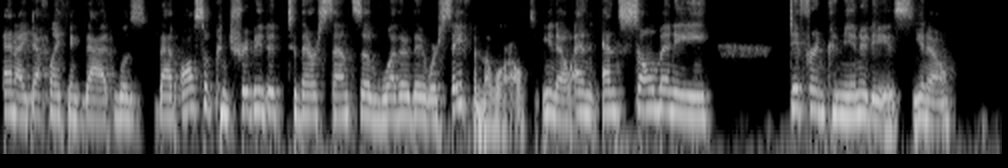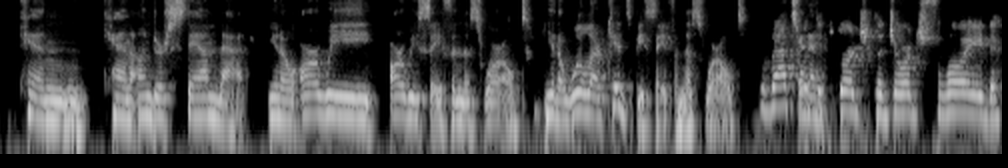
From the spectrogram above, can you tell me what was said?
and I definitely think that was that also contributed to their sense of whether they were safe in the world, you know, and and so many different communities, you know, can can understand that you know are we are we safe in this world? You know will our kids be safe in this world? Well that's and what the george the george floyd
